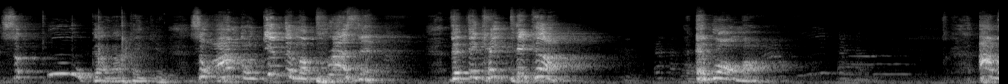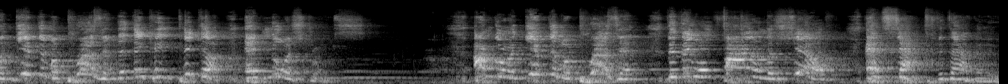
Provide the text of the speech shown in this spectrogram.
So, oh God, I thank you. So I'm going to give them a present that they can't pick up at Walmart. I'm going to give them a present that they can't pick up at Nordstrom's. I'm going to give them a present that they won't find on the shelf at Saks Fifth Avenue.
